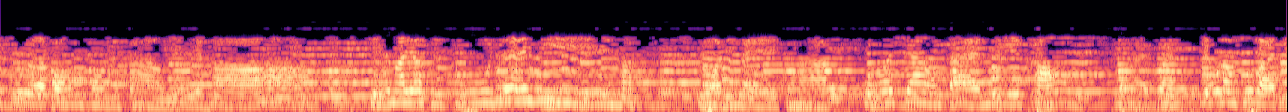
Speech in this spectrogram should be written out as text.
子共同商议好，爹妈要是不愿意呢，我的妹子，我想带你跑，乖乖，流浪兔啊别乱叫。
